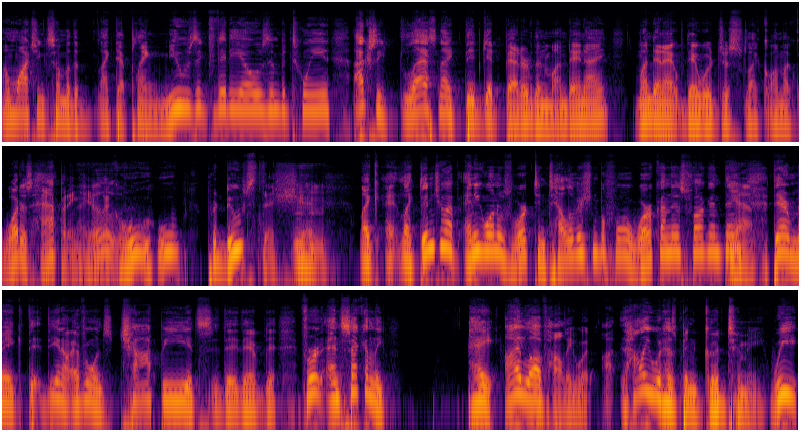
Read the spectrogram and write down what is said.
I'm watching some of the like they're playing music videos in between. Actually, last night did get better than Monday night. Monday night they were just like, I'm like, what is happening here? Like, who who produced this shit? Like, eh, like, didn't you have anyone who's worked in television before work on this fucking thing? Yeah. They're make, th- you know, everyone's choppy. It's they, they're, they for, and secondly, hey, I love Hollywood. Hollywood has been good to me. We,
